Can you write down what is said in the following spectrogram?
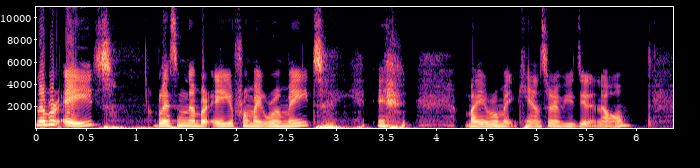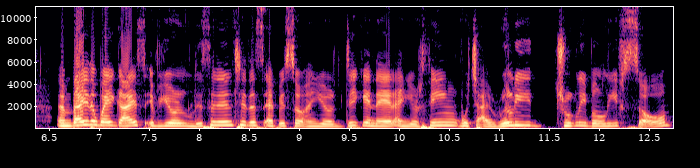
Number eight, blessing number eight from my roommate, my roommate Cancer, if you didn't know. And by the way, guys, if you're listening to this episode and you're digging it and you're thinking, which I really truly believe so,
